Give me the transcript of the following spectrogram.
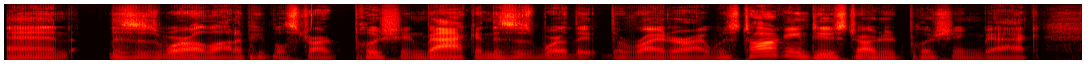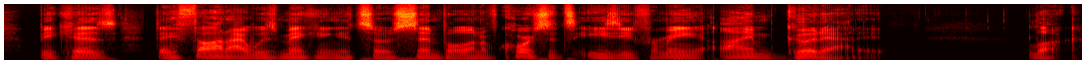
And this is where a lot of people start pushing back. And this is where the, the writer I was talking to started pushing back because they thought I was making it so simple. And of course, it's easy for me. I'm good at it. Look,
